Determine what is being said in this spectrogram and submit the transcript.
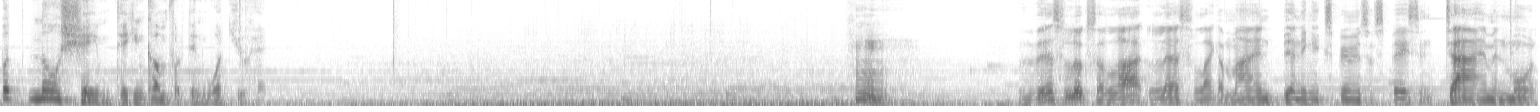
but no shame taking comfort in what you have. Hmm. This looks a lot less like a mind-bending experience of space and time and more...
